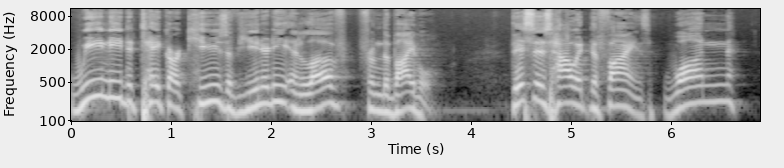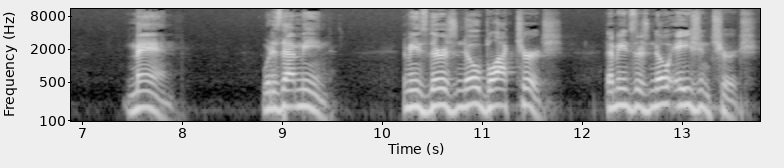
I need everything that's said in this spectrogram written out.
We need to take our cues of unity and love from the Bible. This is how it defines one man. What does that mean? It means there's no black church. That means there's no Asian church.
